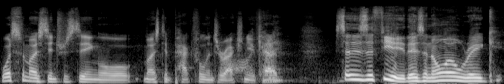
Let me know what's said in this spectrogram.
What's the most interesting or most impactful interaction you've had? So there's a few. There's an oil rig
